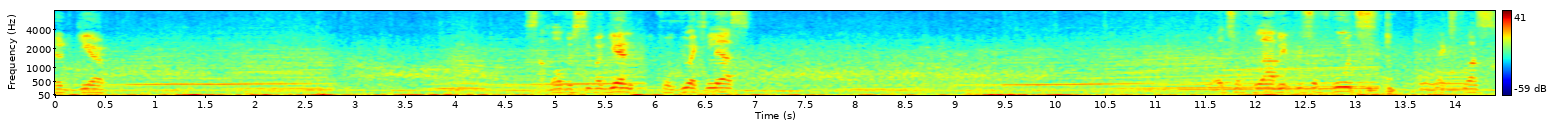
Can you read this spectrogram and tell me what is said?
third gear. Some oversteer again for you Achilles. Lots of lovely piece of woods next to us.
